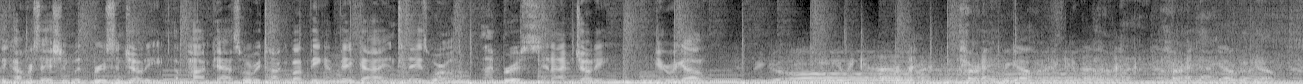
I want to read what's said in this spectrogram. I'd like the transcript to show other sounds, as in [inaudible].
This Conversation with Bruce and Jody, a podcast where we talk about being a big guy in today's world. I'm Bruce. And I'm Jody. Here we go. All right, here we go. All right, here we go. Here we go.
